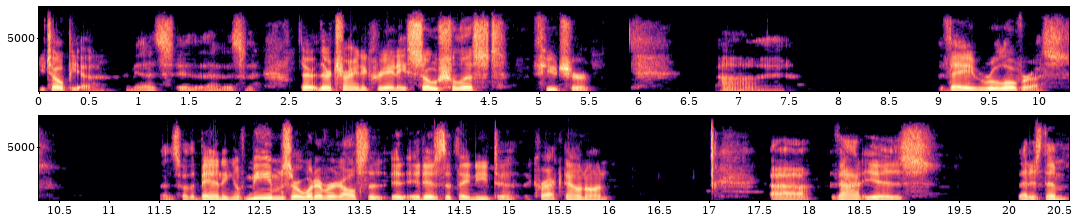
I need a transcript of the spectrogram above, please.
utopia. I mean, it's, it's, they're they're trying to create a socialist future. Uh, they rule over us. And so the banning of memes or whatever else it, it is that they need to crack down on, uh, that is that is them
